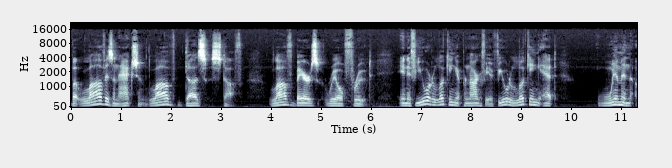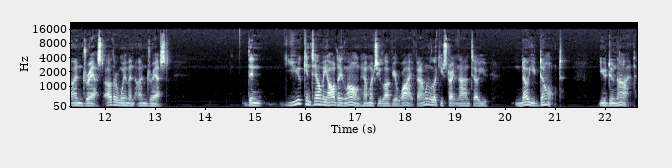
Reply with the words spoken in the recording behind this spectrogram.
But love is an action. Love does stuff. Love bears real fruit. And if you are looking at pornography, if you are looking at women undressed, other women undressed, then you can tell me all day long how much you love your wife. And I want to look you straight in the eye and tell you, no, you don't. You do not.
